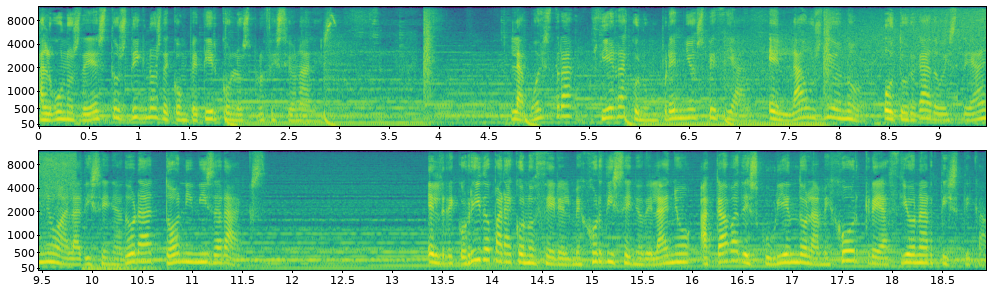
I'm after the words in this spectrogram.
algunos de estos dignos de competir con los profesionales. La muestra cierra con un premio especial, el Laus de Honor, otorgado este año a la diseñadora Tony Misarax. El recorrido para conocer el mejor diseño del año acaba descubriendo la mejor creación artística.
